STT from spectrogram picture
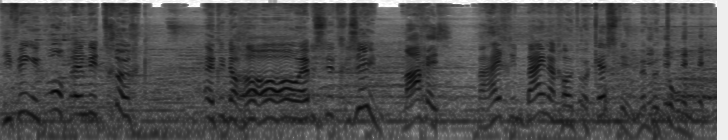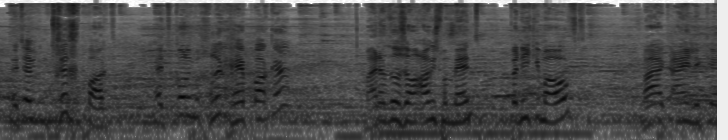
die ving ik op en weer terug. En toen dacht ik, oh, hebben ze dit gezien? Magisch. Maar hij ging bijna gewoon het orkest in met beton. en toen heb ik hem teruggepakt. En toen kon ik me gelukkig herpakken. Maar dat was al een angstmoment. Paniek in mijn hoofd. Maar uiteindelijk, eh,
